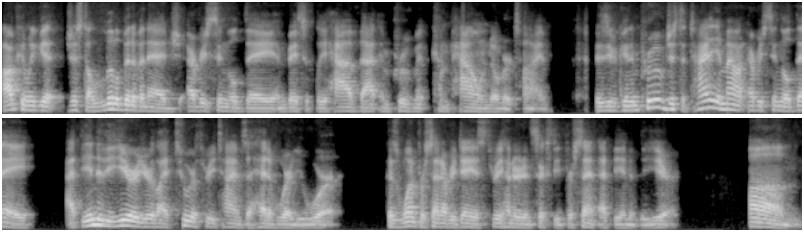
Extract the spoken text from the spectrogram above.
How can we get just a little bit of an edge every single day and basically have that improvement compound over time? Because if you can improve just a tiny amount every single day, at the end of the year, you're like two or three times ahead of where you were. Because 1% every day is 360% at the end of the year. Um,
